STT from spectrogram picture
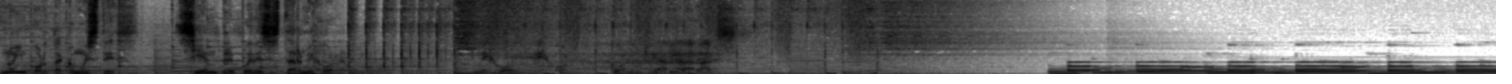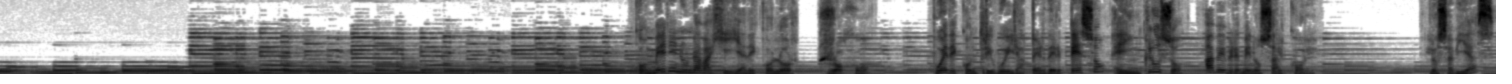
No importa cómo estés, siempre puedes estar mejor. Mejor, mejor. Con Reavivadas. Comer en una vajilla de color rojo puede contribuir a perder peso e incluso a beber menos alcohol. ¿Lo sabías?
